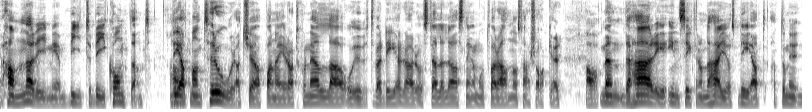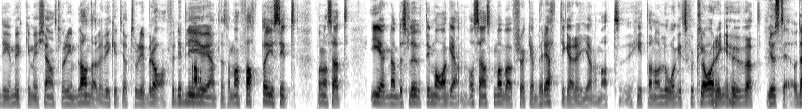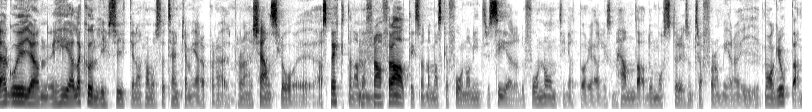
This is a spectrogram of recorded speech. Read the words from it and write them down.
hamnar i med B2B-content. Det är att man tror att köparna är rationella och utvärderar och ställer lösningar mot varandra och sådana här saker. Ja. Men det här är insikten om det här just det att, att de är, det är mycket mer känslor inblandade, vilket jag tror är bra. För det blir ja. ju egentligen så, man fattar ju sitt, på något sätt, egna beslut i magen. Och sen ska man bara försöka berättiga det genom att hitta någon logisk förklaring i huvudet. Just det, och det här går ju igen i hela kundlivscykeln att man måste tänka mer på, det här, på de här känsloaspekterna. Men mm. framförallt liksom när man ska få någon intresserad och få någonting att börja liksom hända. Då måste det liksom träffa dem mera i maggropen.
